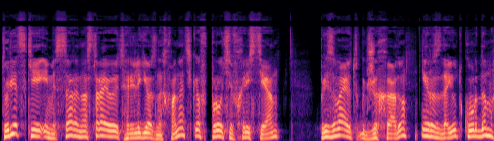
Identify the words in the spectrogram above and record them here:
Турецкие эмиссары настраивают религиозных фанатиков против христиан, призывают к джихаду и раздают курдам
